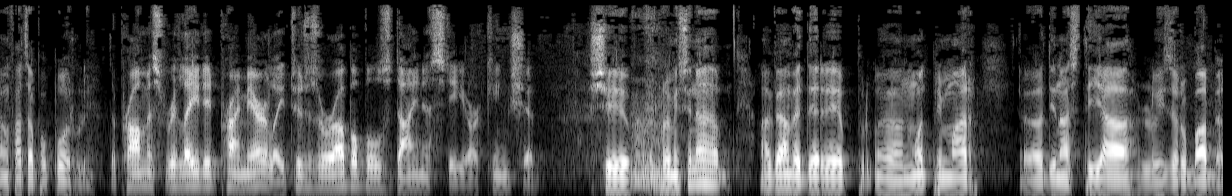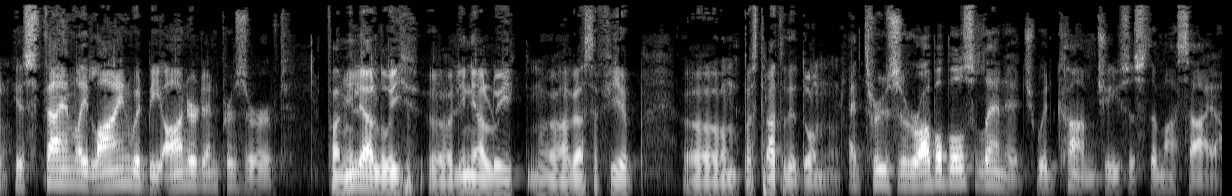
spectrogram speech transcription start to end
în fața poporului. The promise related primarily to Zerubbabel's dynasty or kingship. Și promisiunea avea în vedere uh, în mod primar uh, dinastia lui Zerubabel. His family line would be honored and preserved. Familia lui, uh, linia lui uh, avea să fie uh, păstrată de Domnul. And through Zerubbabel's lineage would come Jesus the Messiah.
